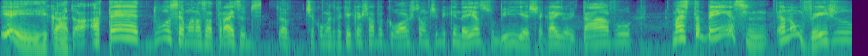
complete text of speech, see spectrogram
E aí, Ricardo, até duas semanas atrás eu, eu tinha comentado aqui que achava que o Washington é um time que ainda ia subir, ia chegar em oitavo. Mas também, assim, eu não vejo,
